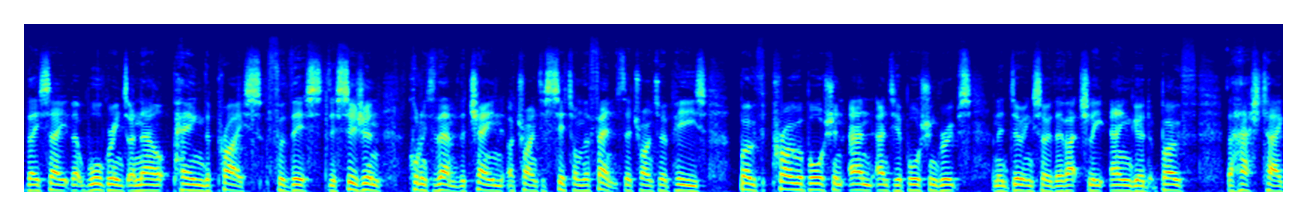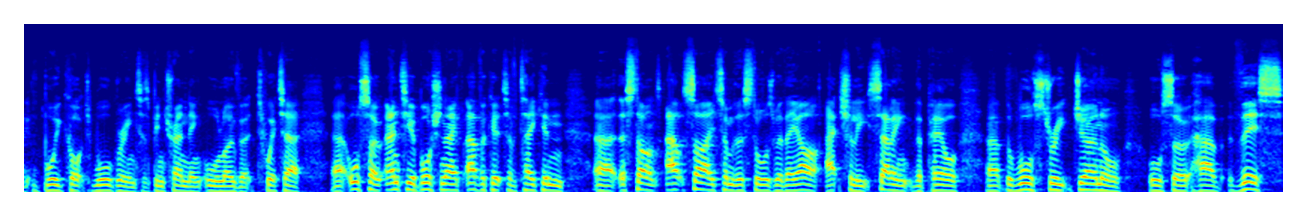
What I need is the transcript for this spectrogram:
They say that Walgreens are now paying the price for this decision. According to them, the chain are trying to sit on the fence. They're trying to appease both pro-abortion and anti-abortion groups, and in doing so, they've actually angered both. The hashtag boycott Walgreens has been trending all over Twitter. Uh, also, anti-abortion advocates have taken uh, a stance outside some of the stores where they are actually selling the pill. Uh, the Wall Street Journal also have this.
